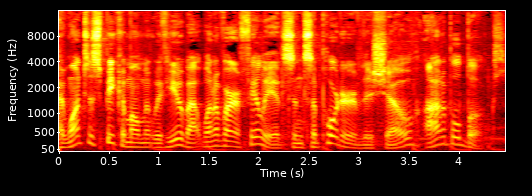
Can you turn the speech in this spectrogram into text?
I want to speak a moment with you about one of our affiliates and supporter of this show, Audible Books.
